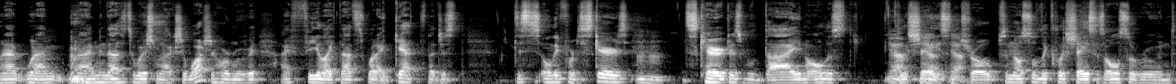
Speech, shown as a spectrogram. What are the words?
When I when I'm when I'm in that situation when I actually watch a horror movie, I feel like that's what I get. That just this is only for the scares. hmm These characters will die, you know, all this yeah cliches yeah, and yeah. tropes, and also the cliches has also ruined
